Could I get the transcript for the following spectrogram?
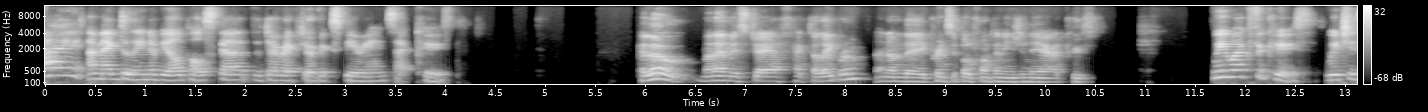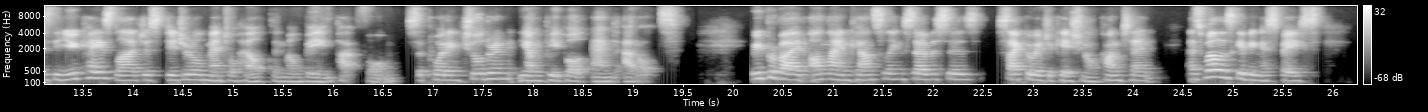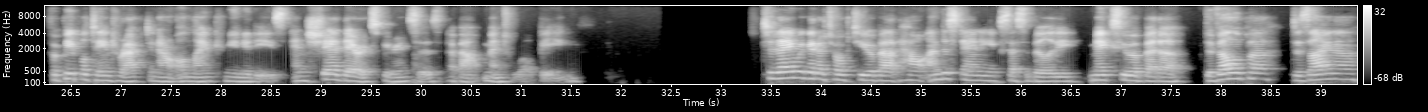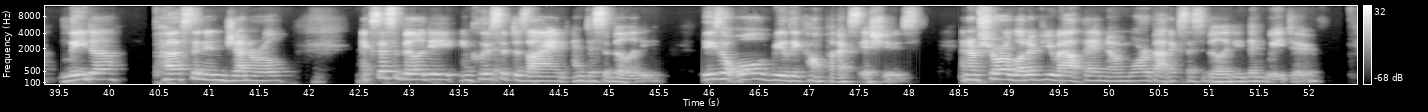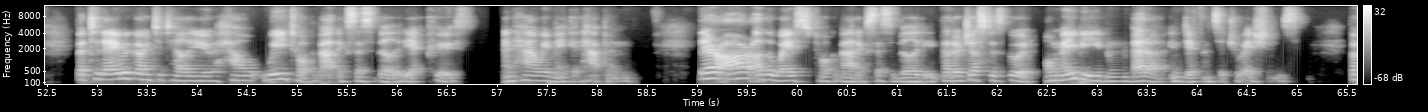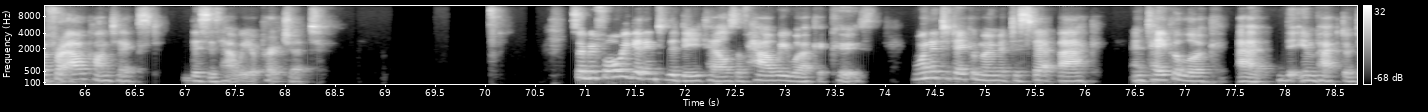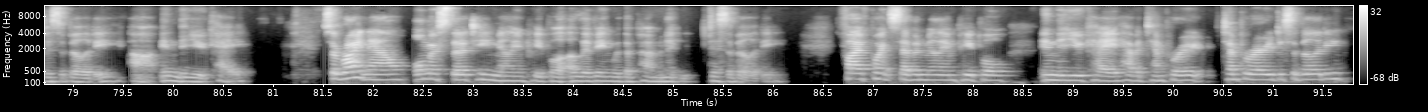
Hi, I'm Magdalena Bielopolska, the Director of Experience at Kooth. Hello, my name is JF Hector Labrum, and I'm the Principal Front-End Engineer at Kooth. We work for Kooth, which is the UK's largest digital mental health and wellbeing platform, supporting children, young people and adults. We provide online counselling services, psychoeducational content, as well as giving a space for people to interact in our online communities and share their experiences about mental well-being. Today, we're going to talk to you about how understanding accessibility makes you a better developer, designer, leader, person in general. Accessibility, inclusive design, and disability. These are all really complex issues. And I'm sure a lot of you out there know more about accessibility than we do. But today we're going to tell you how we talk about accessibility at Kooth and how we make it happen. There are other ways to talk about accessibility that are just as good or maybe even better in different situations. But for our context, this is how we approach it. So before we get into the details of how we work at Kooth, I wanted to take a moment to step back and take a look at the impact of disability uh, in the UK. So right now, almost 13 million people are living with a permanent disability. 5.7 million people in the UK have a temporary, temporary disability,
